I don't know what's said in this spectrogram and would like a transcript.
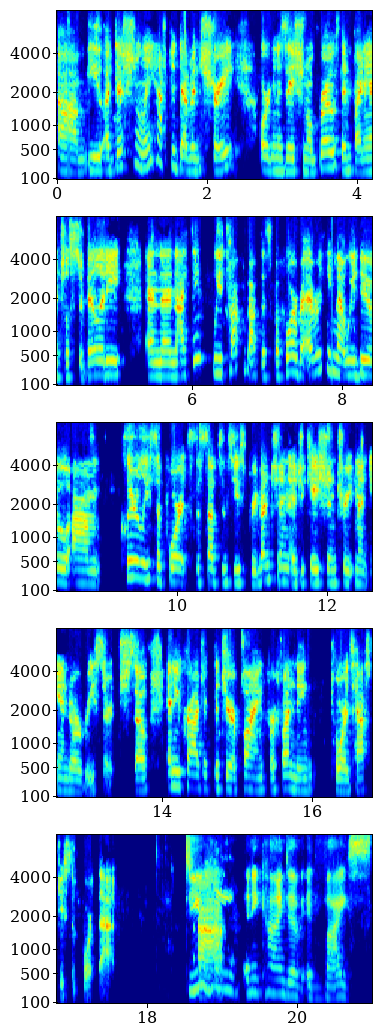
Um, you additionally have to demonstrate organizational growth and financial stability. And then I think we've talked about this before, but everything that we do um, clearly supports the substance use prevention, education, treatment, and or research. So any project that you're applying for funding towards has to support that. Do you uh, have any kind of advice,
